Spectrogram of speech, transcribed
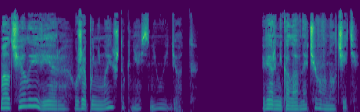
Молчала и Вера, уже понимая, что князь не уйдет. «Вера Николаевна, чего вы молчите?»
